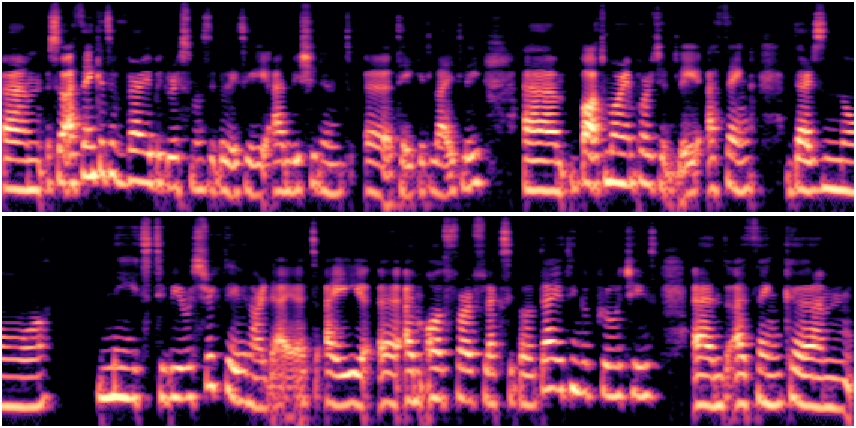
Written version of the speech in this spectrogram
um, so I think it's a very big responsibility and we shouldn't uh, take it lightly. Um, but more importantly, I think there's no need to be restrictive in our diet. I, uh, I'm all for flexible dieting approaches and I think um,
